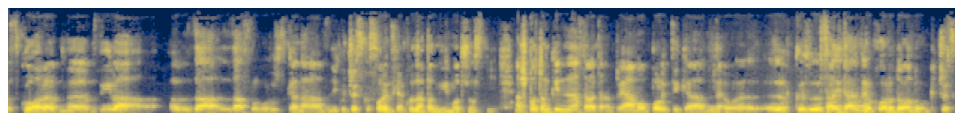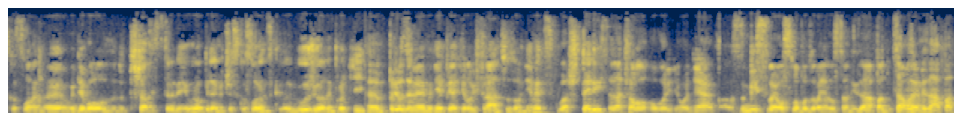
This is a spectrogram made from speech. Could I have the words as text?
skôr vzýva za, zásluhu Ruska na vzniku Československa ako západných mocností. Až potom, keď nastala tá priamo politika e, e, sanitárneho kordónu k Československu, kde bolo štáty Strednej Európy, dajme Československo, využívané proti e, prirodzenému nepriateľovi Francúzov, Nemecku, až vtedy sa začalo hovoriť o nejakom zmysle oslobodzovania zo strany Západu. Samozrejme Západ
